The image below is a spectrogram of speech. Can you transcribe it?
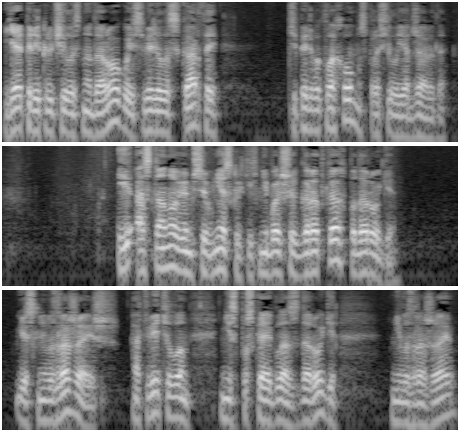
Я переключилась на дорогу и сверилась с картой. «Теперь в Оклахому?» — спросил я Джареда. «И остановимся в нескольких небольших городках по дороге, если не возражаешь», — ответил он, не спуская глаз с дороги. «Не возражаю».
